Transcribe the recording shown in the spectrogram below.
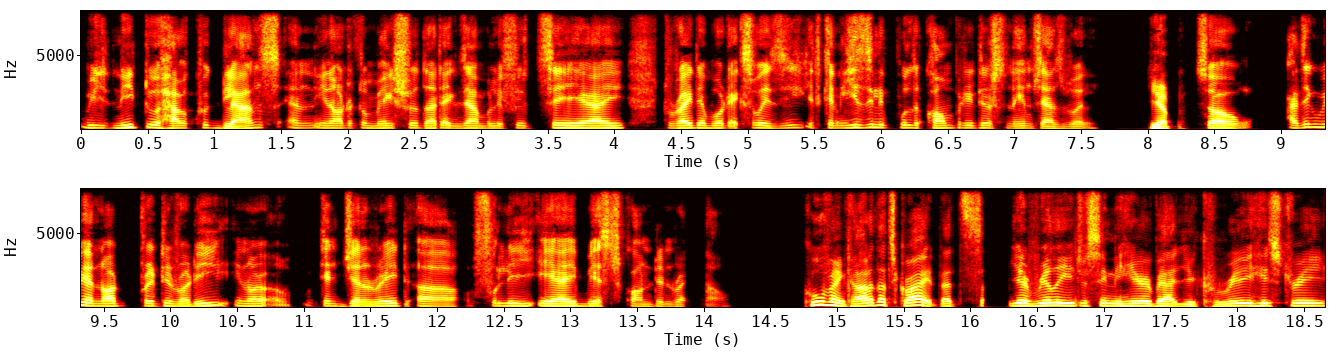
we need to have a quick glance and in order to make sure that example if you say ai to write about xyz it can easily pull the competitors names as well Yep. so i think we are not pretty ready you know we can generate uh, fully ai based content right now Cool, Van Venkata. That's great. That's yeah, really interesting to hear about your career history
